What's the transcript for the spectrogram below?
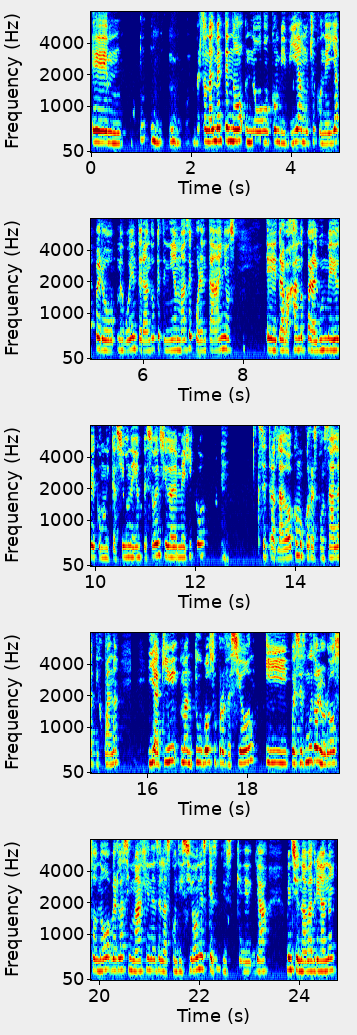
Em, personalmente no, no convivía mucho con ella, pero me voy enterando que tenía más de 40 años eh, trabajando para algún medio de comunicación. Ella empezó en Ciudad de México, se trasladó como corresponsal a Tijuana y aquí mantuvo su profesión y pues es muy doloroso, ¿no? Ver las imágenes de las condiciones que, que ya mencionaba Adriana,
